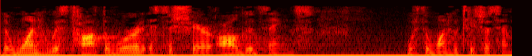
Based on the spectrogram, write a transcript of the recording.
The one who is taught the word is to share all good things with the one who teaches him.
